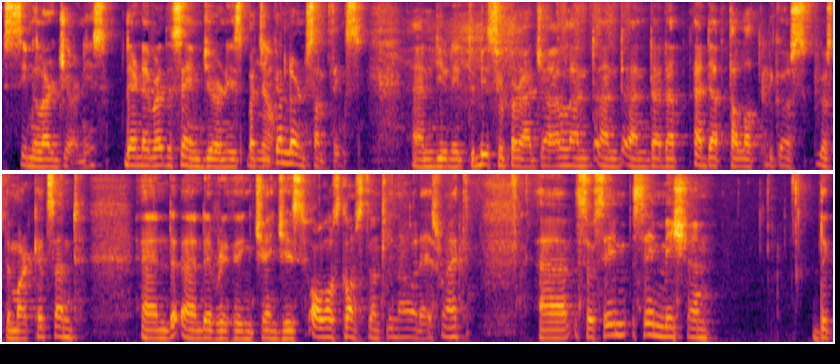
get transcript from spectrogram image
similar journeys. They're never the same journeys, but no. you can learn some things, and you need to be super agile and and and adapt adapt a lot because because the markets and and and everything changes almost constantly nowadays, right? Uh, so same same mission. The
